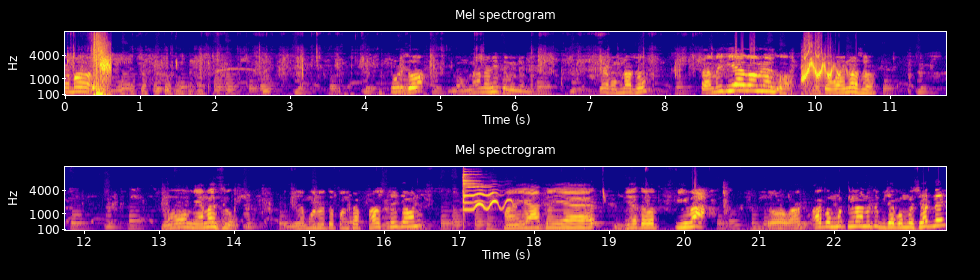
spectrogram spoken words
મહેમાન કોણ છો? ગમના નહીં તમે મહેમાન ક્યાં ગમના છો? તમે જ્યાં ગામના છો. તો વાયના છો. હું મહેમાન છું. મહેમાનો તો પંખા ફાસ્ટ થઈ જવાનું. પણ યાર તો યાર, જે તો પીવા. તો આ ગામમાં પીવાનું તો બીજા ગમમાં છે જ નહીં.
